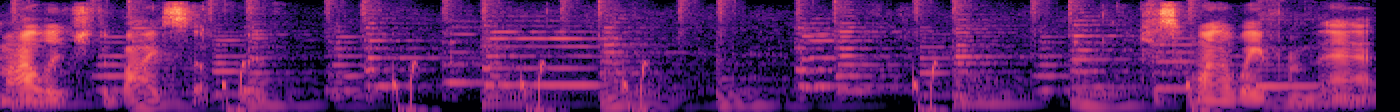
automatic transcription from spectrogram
mileage to buy stuff with. Just one away from that.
